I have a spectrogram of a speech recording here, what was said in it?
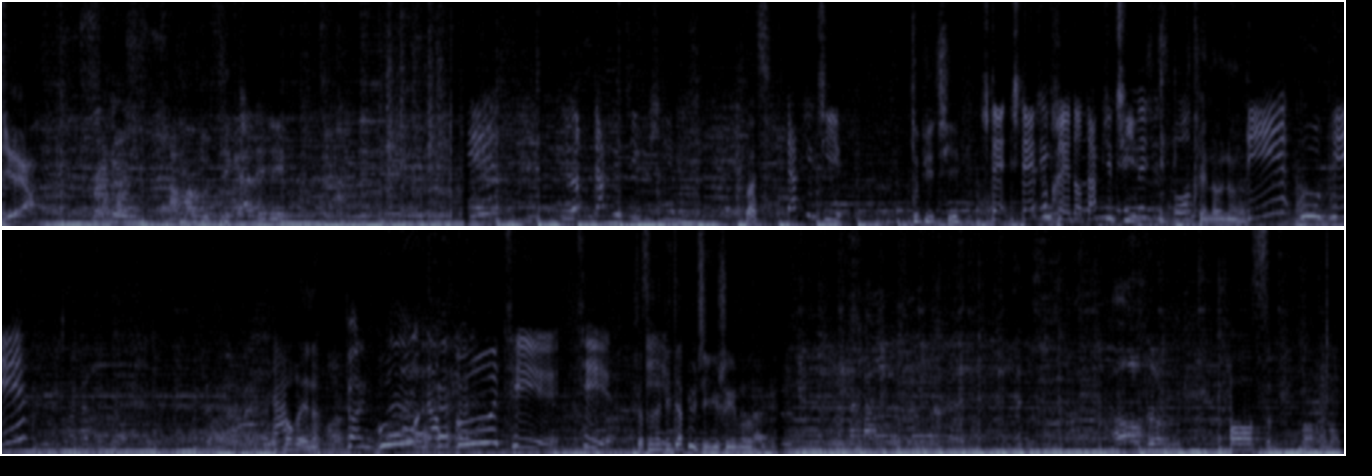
Yeah! Mal Musik an. Wie wird Deputy geschrieben? Was? Deputy. Deputy? Ste Stellvertreter, Deputy. Keine Ahnung. D-U-P. Noch eine. U-U-T. T. Ich weiß noch nicht, wie Deputy geschrieben wird. Awesome. Awesome. Oh Mann,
